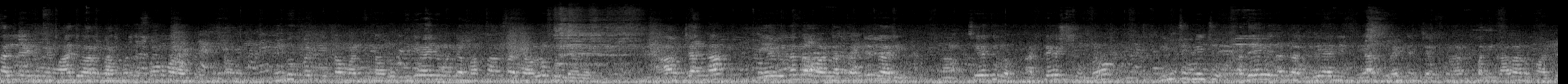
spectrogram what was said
సర్లేండి మేము ఆదివారం కాకపోతే సోమవారం పెట్టుకుంటాము ఎందుకు పెట్టుకుంటామంటున్నారు బిర్యానీ ఉండే మొత్తం సాహిబ్ అవైలబుల్ లేదు ఆ విధంగా ఏ విధంగా వాళ్ళ తండ్రి గారి చేతిలో ఆ టేస్ట్ ఉందో ఇంచుమించు అదే విధంగా బిర్యానీ గ్యాస్ మెయింటైన్ చేస్తున్నారు. పది కాలాల పాటు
